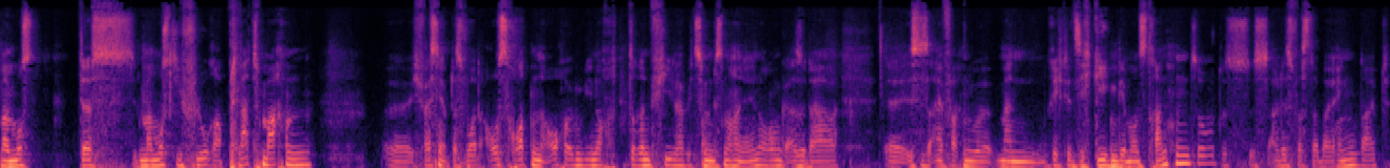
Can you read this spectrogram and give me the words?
man muss das, man muss die Flora platt machen. Äh, Ich weiß nicht, ob das Wort ausrotten auch irgendwie noch drin fiel, habe ich zumindest noch in Erinnerung. Also da äh, ist es einfach nur, man richtet sich gegen Demonstranten, so. Das ist alles, was dabei hängen bleibt.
